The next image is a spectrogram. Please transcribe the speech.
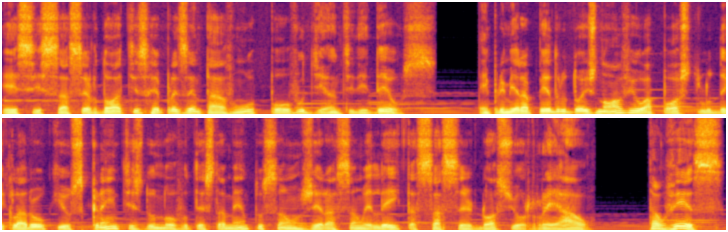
Esses sacerdotes representavam o povo diante de Deus. Em 1 Pedro 2,9, o apóstolo declarou que os crentes do Novo Testamento são geração eleita, sacerdócio real. Talvez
